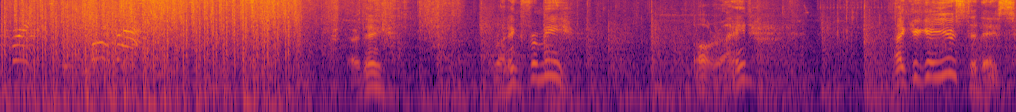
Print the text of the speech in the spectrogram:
freak! Pull back! Are they running for me? All right. I could get used to this.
